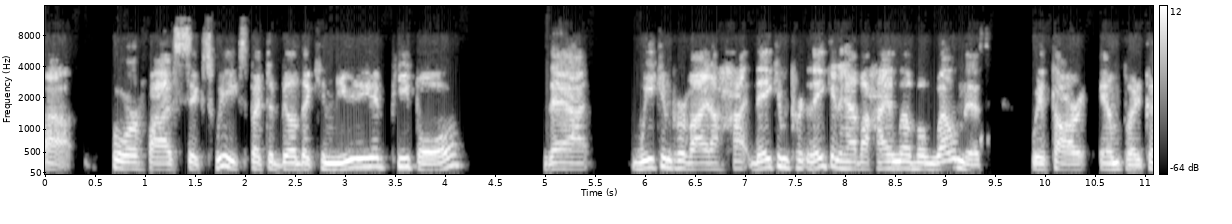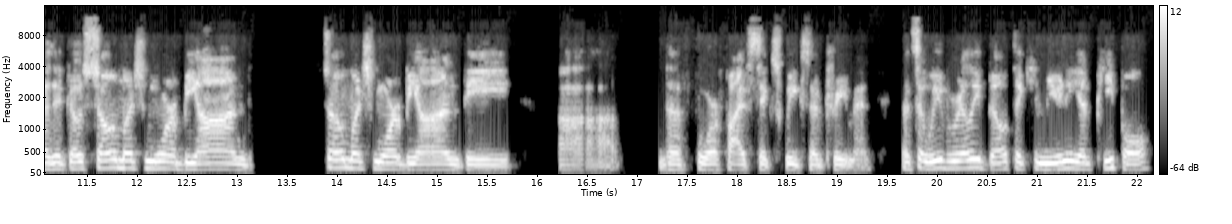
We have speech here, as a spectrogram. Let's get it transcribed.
uh, four, five, six weeks, but to build a community of people that we can provide a high, they can, they can have a high level wellness with our input because it goes so much more beyond, so much more beyond the, uh, the four, five, six weeks of treatment. And so we've really built a community of people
